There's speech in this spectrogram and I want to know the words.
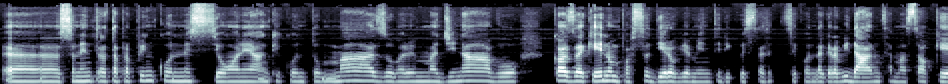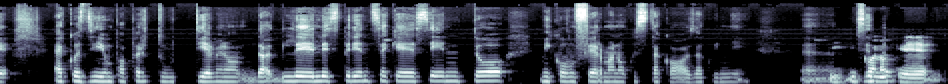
eh, sono entrata proprio in connessione anche con Tommaso, me lo immaginavo, cosa che non posso dire ovviamente di questa seconda gravidanza, ma so che è così un po' per tutti, almeno da, le, le esperienze che sento mi confermano questa cosa, quindi eh, sì, dicono sento... che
